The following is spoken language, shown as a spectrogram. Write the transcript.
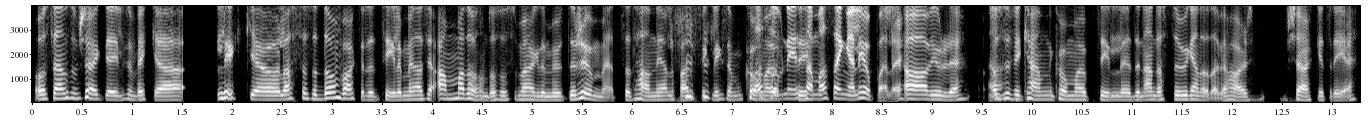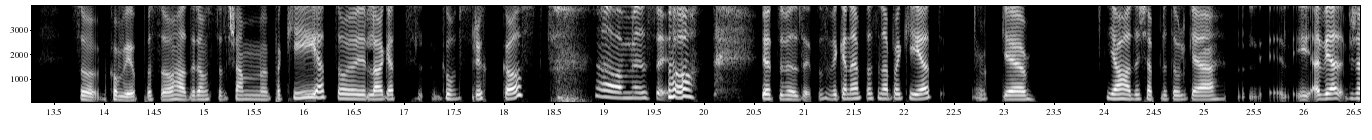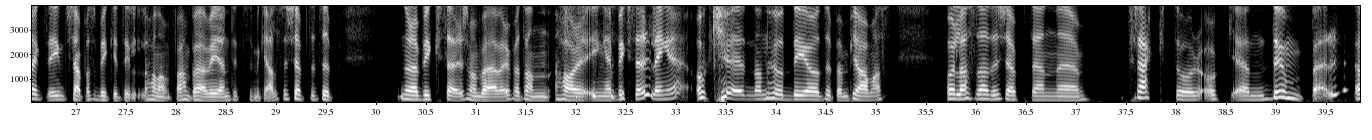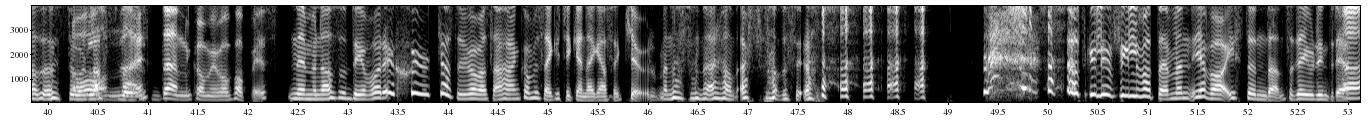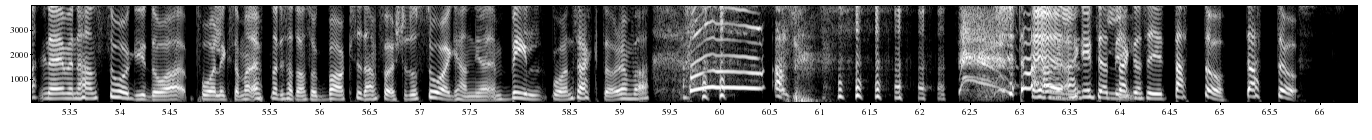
Och sen så försökte jag liksom väcka Lycka och Lasse, så de vaknade till. Medan jag ammade honom då, så smög de ut i rummet. Så att han i alla fall fick liksom komma Alltså, upp ni i samma säng allihopa eller? Ja, vi gjorde det. Ja. Och så fick han komma upp till den andra stugan då, där vi har köket och det. Så kom vi upp och så hade de ställt fram paket och lagat god frukost. Ja, vad mysigt. Ja, jättemysigt. Och så fick han öppna sina paket. Och, eh, jag hade köpt lite olika... Vi hade försökt inte köpa så mycket till honom, för han behöver egentligen inte så mycket alls. Jag köpte typ några byxor som han behöver, för att han har inga byxor längre. Och eh, någon hoodie och typ en pyjamas. Och Lasse hade köpt en eh, traktor och en dumper. Alltså en stor Åh, lastbil. nice. Den kommer ju vara poppis. Nej men alltså det var det sjukaste. Vi var bara så här, han kommer säkert tycka den är ganska kul, men alltså när han öppnade syrran. jag skulle ju filmat det, men jag var i stunden så jag gjorde inte det. Ja. Nej men han såg ju då på, liksom, han öppnade så att han såg baksidan först och då såg han ju en bild på en traktor. Han bara "Ah!" alltså, han, han kan inte säga att traktorn säger tatto, tatto.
